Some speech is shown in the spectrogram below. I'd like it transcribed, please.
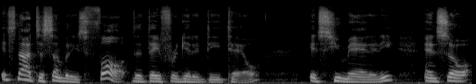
it's not to somebody's fault that they forget a detail. It's humanity. And so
